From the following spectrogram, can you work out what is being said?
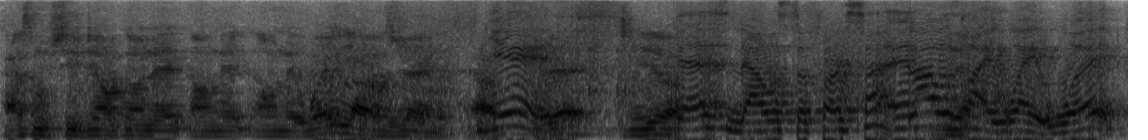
That's when she jumped on that on that on that weight loss journey. After Yes, that, yeah. that's that was the first time, and I was Yeah. like, wait, what?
